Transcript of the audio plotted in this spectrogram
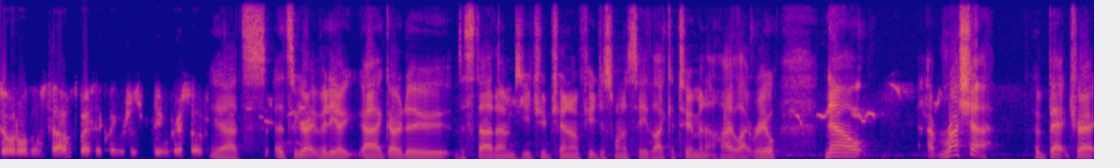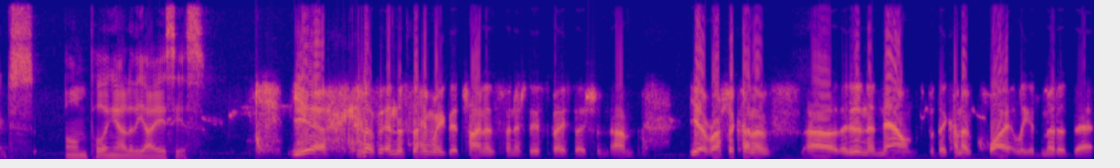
do it all themselves, basically, which is pretty impressive. Yeah, it's it's a great video. Uh, go to the Stardome's YouTube channel if you just want to see like a two minute highlight reel. Now, uh, Russia have backtracked on pulling out of the ISS. Yeah, kind of in the same week that China's finished their space station. Um, yeah, Russia kind of uh, they didn't announce, but they kind of quietly admitted that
